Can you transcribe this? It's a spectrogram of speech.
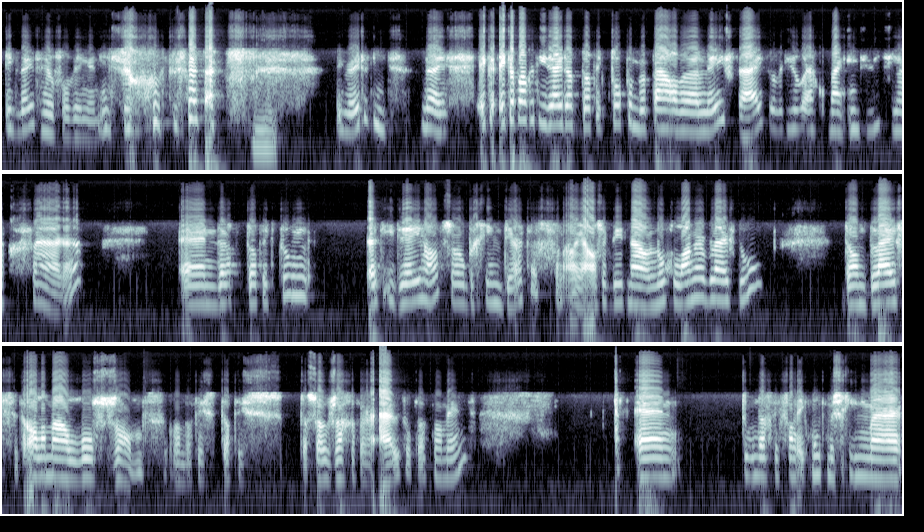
Ik weet heel veel dingen niet zo goed. ik weet het niet. Nee. Ik, ik heb ook het idee dat, dat ik tot een bepaalde leeftijd, dat ik heel erg op mijn intuïtie heb gevaren. En dat, dat ik toen het idee had, zo begin 30, van oh ja, als ik dit nou nog langer blijf doen, dan blijft het allemaal los zand. Want dat is, dat is, dat, zo zag het eruit op dat moment. En toen dacht ik van, ik moet misschien maar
